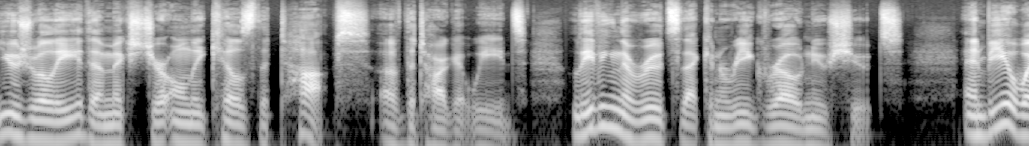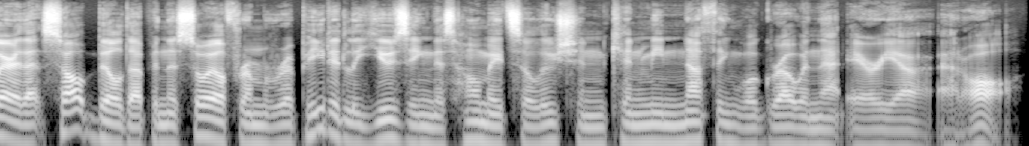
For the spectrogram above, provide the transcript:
Usually, the mixture only kills the tops of the target weeds, leaving the roots that can regrow new shoots. And be aware that salt buildup in the soil from repeatedly using this homemade solution can mean nothing will grow in that area at all.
